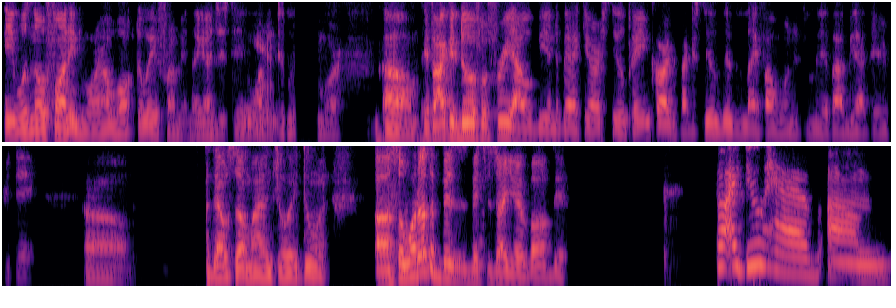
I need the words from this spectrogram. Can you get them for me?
it was no fun anymore. And I walked away from it. Like I just didn't yeah. want to do it anymore. Um, if I could do it for free, I would be in the backyard still painting cars. If I could still live the life I wanted to live, I'd be out there every day. Um, that was something I enjoyed doing. Uh, so, what other business ventures are you involved in? So, I do have. Um,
